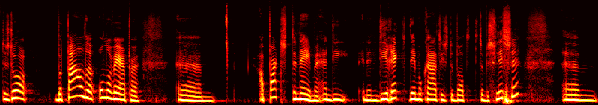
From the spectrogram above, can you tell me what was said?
Dus door bepaalde onderwerpen ehm, apart te nemen... en die in een direct democratisch debat te beslissen... Um,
